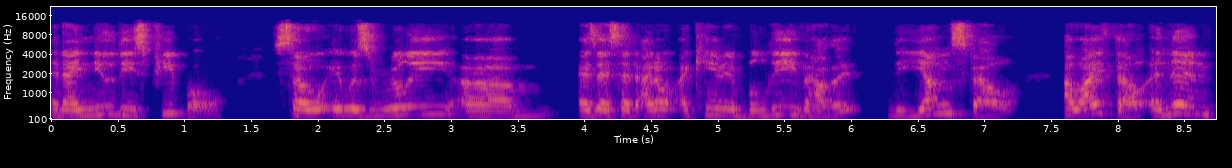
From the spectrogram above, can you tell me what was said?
and I knew these people. So it was really, um, as I said, I don't, I can't even believe how the, the Youngs felt, how I felt. And then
